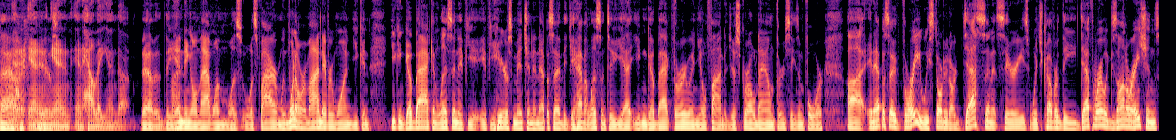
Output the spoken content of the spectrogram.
Ah, and and, and and how they end up. Yeah, the, the ending on that one was was fire, and we want to remind everyone you can you can go back and listen if you if you hear us mention an episode that you haven't listened to yet. You can go back through and you'll find it. Just scroll down through season four. Uh, in episode three, we started our death sentence series, which covered the death row exonerations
